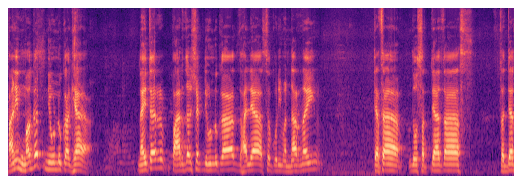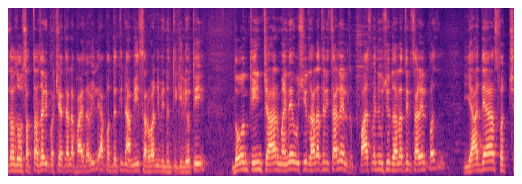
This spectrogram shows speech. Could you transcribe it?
आणि मगच निवडणुका घ्या. नाहीतर पारदर्शक निवडणुका झाल्या असं कोणी म्हणणार नाही. त्याचा जो सत्याचा सध्याचा जो सत्ताधारी पक्ष आहे त्याला फायदा होईल. या पद्धतीने आम्ही सर्वांनी विनंती केली होती. दोन तीन चार महिने उशीर झाला तरी चालेल. पाच महिने उशीर झाला तरी चालेल पण याद्या स्वच्छ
